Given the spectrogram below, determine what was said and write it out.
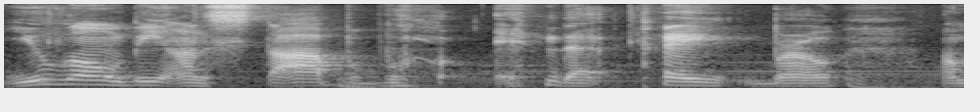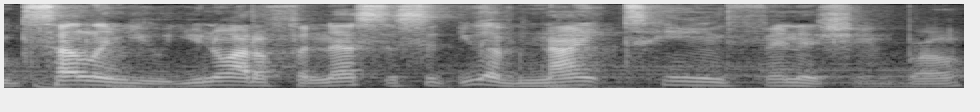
You gonna be unstoppable in that paint, bro. I'm telling you, you know how to finesse the sit. You have 19 finishing, bro.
